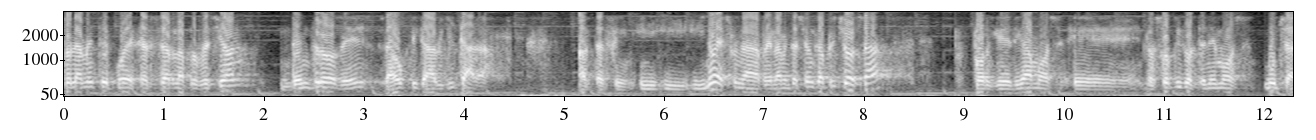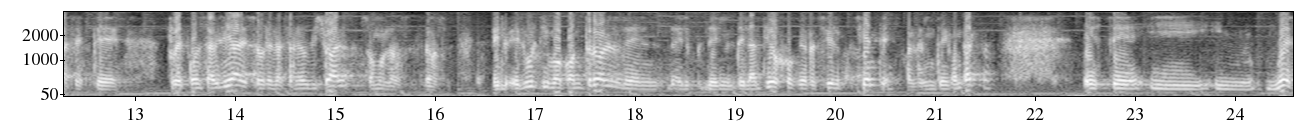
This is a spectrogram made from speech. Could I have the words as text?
solamente puede ejercer la profesión dentro de la óptica habilitada hasta el fin. Y, no es una reglamentación caprichosa, porque digamos eh, los ópticos tenemos muchas este, responsabilidades sobre la salud visual, somos los, el, último control del, del, anteojo que recibe el paciente con la lente de contacto, este, y, no es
